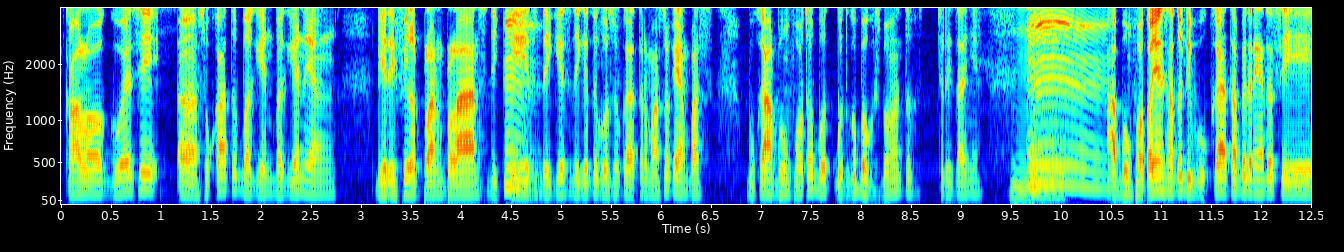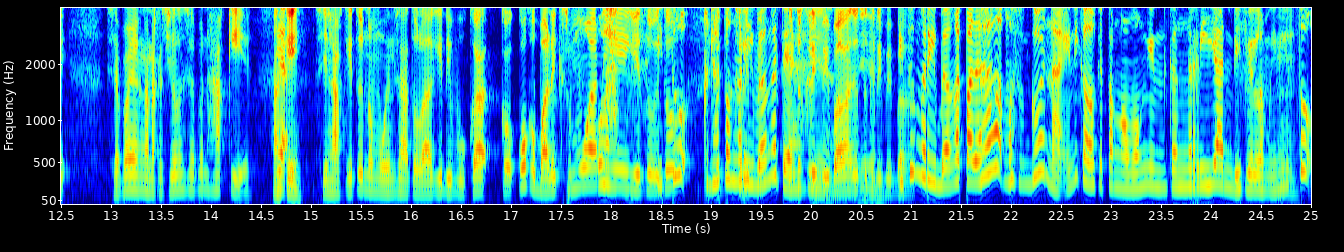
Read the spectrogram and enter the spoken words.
Kalau gue sih eh, suka tuh bagian-bagian yang di reveal pelan-pelan sedikit Hmm. sedikit sedikit tuh gue suka termasuk yang pas buka album foto buat buat gue bagus banget tuh ceritanya yang Hmm. album fotonya yang satu dibuka tapi ternyata si siapa yang anak kecilnya siapa Haki ya Haki si Haki tuh nemuin satu lagi dibuka kok, kok kebalik semua Wah, nih gitu itu kenapa ngeri creepy. banget ya? itu creepy Iya, banget itu iya. creepy banget Itu ngeri banget padahal maksud gue nah ini kalau kita ngomongin kengerian di film ini Hmm. tuh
